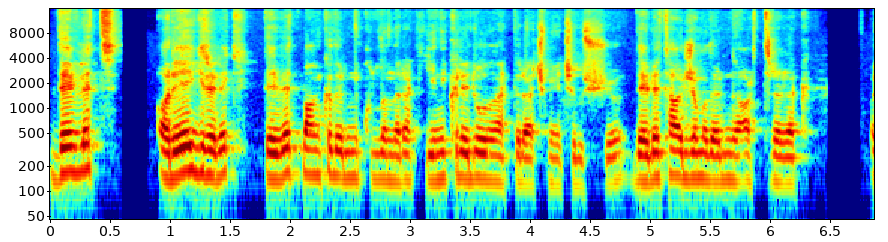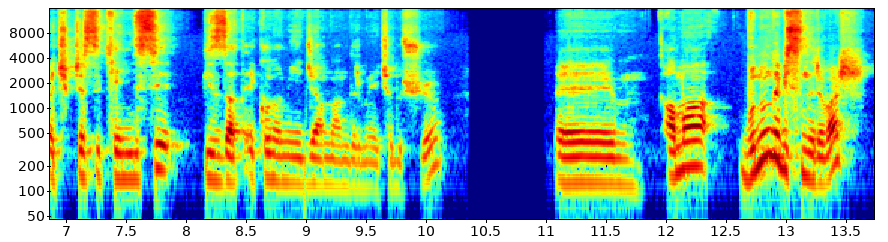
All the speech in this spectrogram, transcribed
devlet araya girerek, devlet bankalarını kullanarak yeni kredi olanakları açmaya çalışıyor. Devlet harcamalarını arttırarak açıkçası kendisi bizzat ekonomiyi canlandırmaya çalışıyor. Ee, ama bunun da bir sınırı var.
